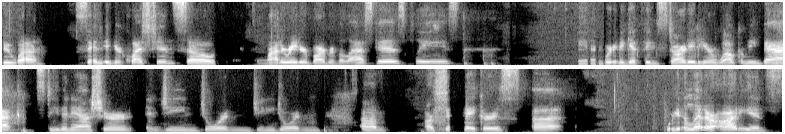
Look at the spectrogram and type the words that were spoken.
to uh, send in your questions. So moderator Barbara Velasquez, please. And we're going to get things started here, welcoming back Stephen Ascher and Jeanne Jordan, Jeannie Jordan, um, our filmmakers. Uh, we're going to let our audience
